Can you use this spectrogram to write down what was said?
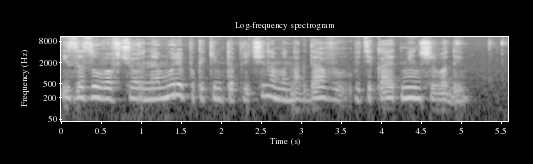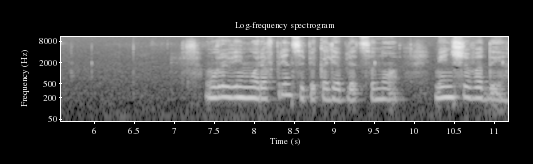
Из Азова в Черное море по каким-то причинам иногда вытекает меньше воды. Уровень моря в принципе колеблется, но меньше воды.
